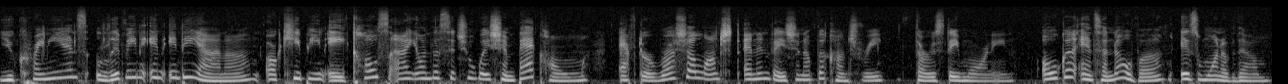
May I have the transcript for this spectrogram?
Ukrainians living in Indiana are keeping a close eye on the situation back home after Russia launched an invasion of the country Thursday morning. Olga Antonova is one of them.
